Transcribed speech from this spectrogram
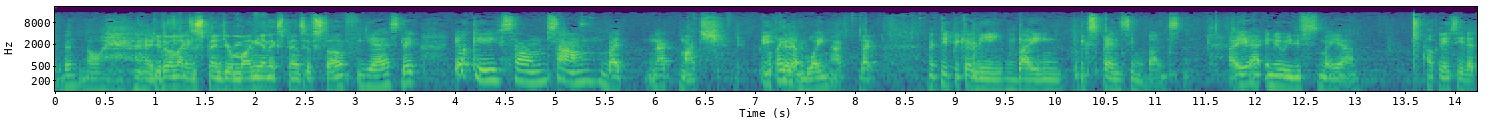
I don't know. You don't like to spend your money on expensive stuff? Yes, like okay, some some, but not much. If Okay. I have, why not? But not typically buying expensive bags. no. I, uh, anyway, this is my uh, how can I say that?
